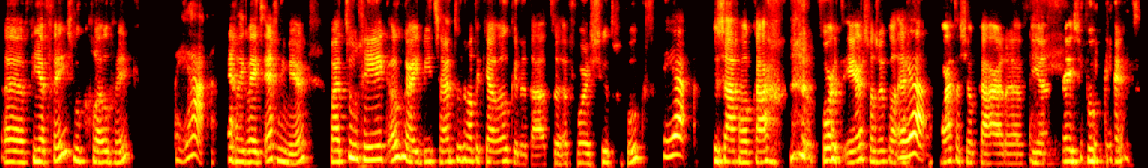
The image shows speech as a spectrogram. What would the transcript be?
Eh, via Facebook, geloof ik. Ja, Echt, ik weet het echt niet meer. Maar toen ging ik ook naar Ibiza en toen had ik jou ook inderdaad eh, voor een shoot geboekt. ja, Toen zagen we elkaar voor het eerst. Was ook wel echt ja. hard als je elkaar eh, via Facebook kent.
